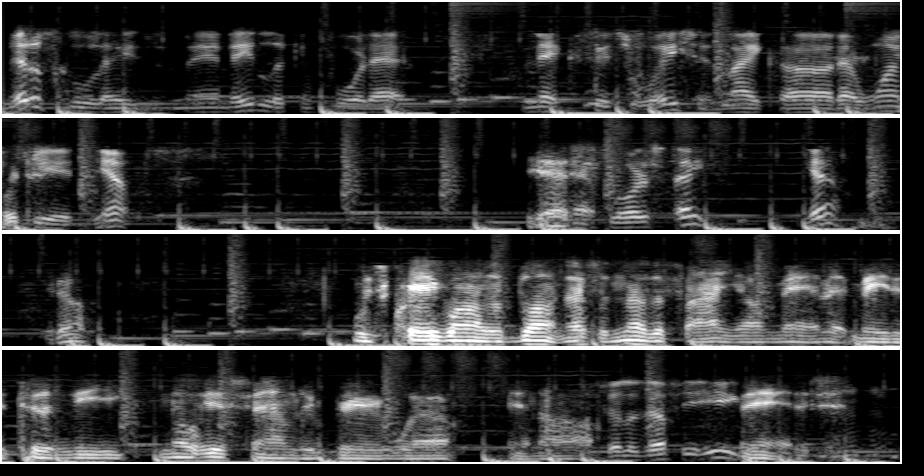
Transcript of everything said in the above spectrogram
middle school ages, man, they looking for that next situation. Like uh, that one Which- kid, Demps, Yes. at Florida State. Yeah. Which Cre'Von LeBlanc, that's another fine young man that made it to the league. Know his family very well. And uh Philadelphia Eagles. man, it's Mhm.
